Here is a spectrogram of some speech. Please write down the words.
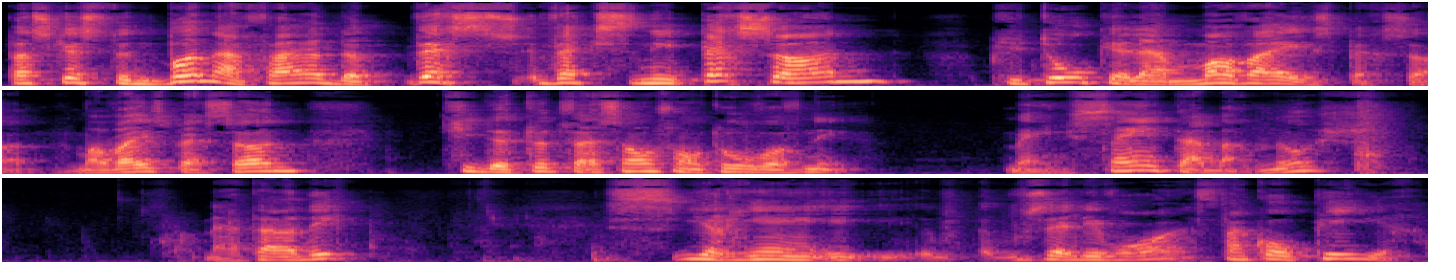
parce que c'est une bonne affaire de vacciner personne plutôt que la mauvaise personne. Mauvaise personne qui, de toute façon, son tour va venir. Mais ben, saint tabarnouche. Mais attendez, s'il n'y a rien, vous allez voir, c'est encore pire.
